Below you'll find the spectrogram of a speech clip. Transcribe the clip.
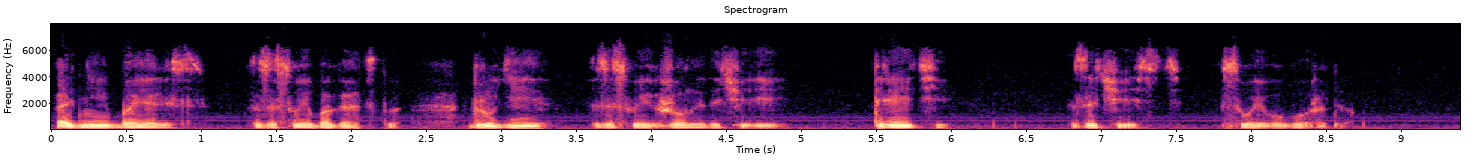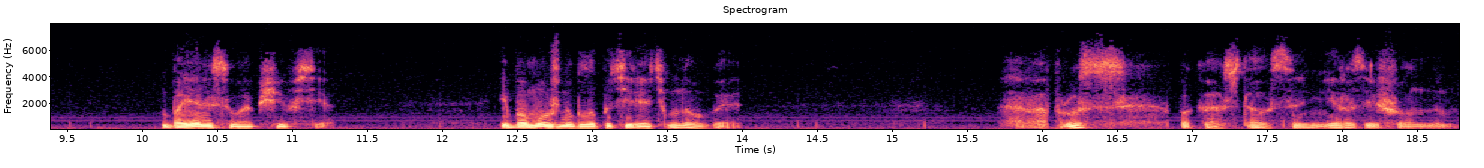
Одни боялись за свои богатства, другие — за своих жен и дочерей, третьи — за честь своего города. Боялись вообще все, ибо можно было потерять многое. Вопрос пока остался неразрешенным.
